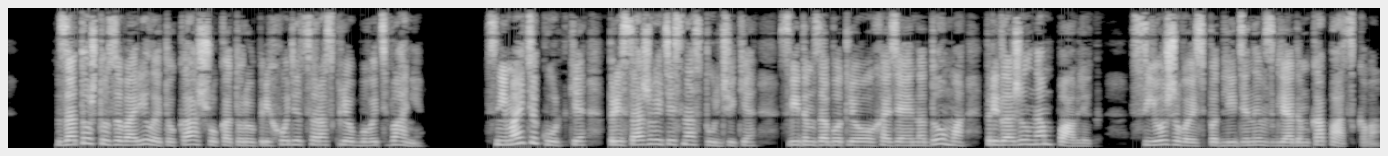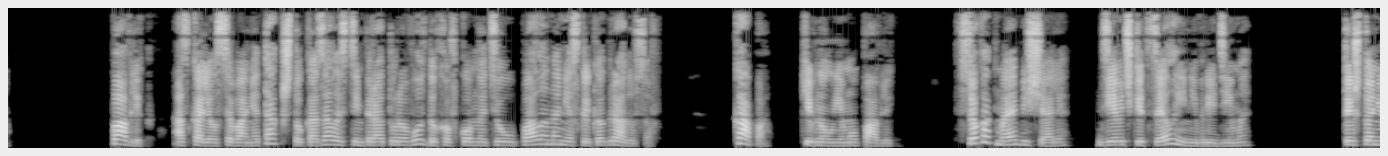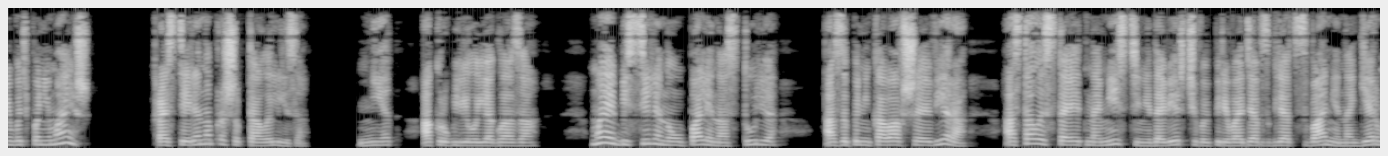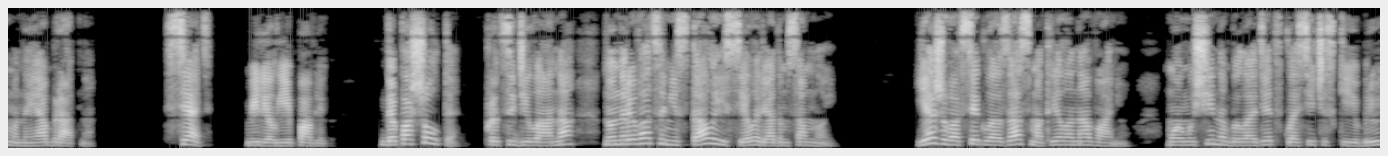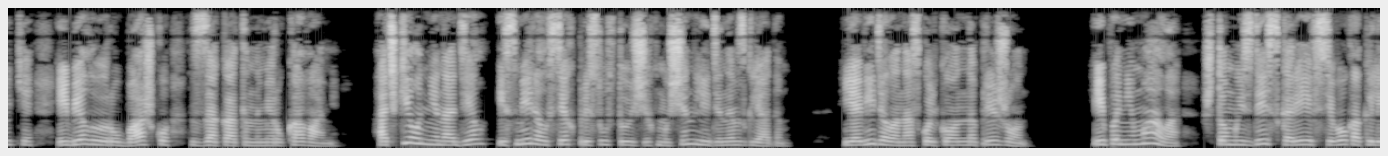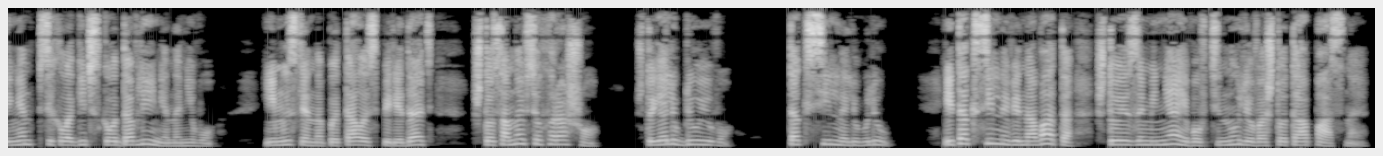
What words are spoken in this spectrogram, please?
за то, что заварила эту кашу, которую приходится расхлебывать Ване. «Снимайте куртки, присаживайтесь на стульчики», с видом заботливого хозяина дома предложил нам Павлик, съеживаясь под ледяным взглядом Капацкого. «Павлик», — оскалился Ваня так, что, казалось, температура воздуха в комнате упала на несколько градусов. «Капа», — кивнул ему Павлик. «Все, как мы обещали. Девочки целы и невредимы». «Ты что-нибудь понимаешь?» Растерянно прошептала Лиза. «Нет», — округлила я глаза. Мы обессиленно упали на стулья, а запаниковавшая Вера осталась стоять на месте, недоверчиво переводя взгляд с Вани на Германа и обратно. «Сядь», — велел ей Павлик. «Да пошел ты», — процедила она, но нарываться не стала и села рядом со мной. Я же во все глаза смотрела на Ваню. Мой мужчина был одет в классические брюки и белую рубашку с закатанными рукавами. Очки он не надел и смерил всех присутствующих мужчин ледяным взглядом. Я видела, насколько он напряжен. И понимала, что мы здесь, скорее всего, как элемент психологического давления на него. И мысленно пыталась передать, что со мной все хорошо, что я люблю его. Так сильно люблю. И так сильно виновата, что из-за меня его втянули во что-то опасное.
